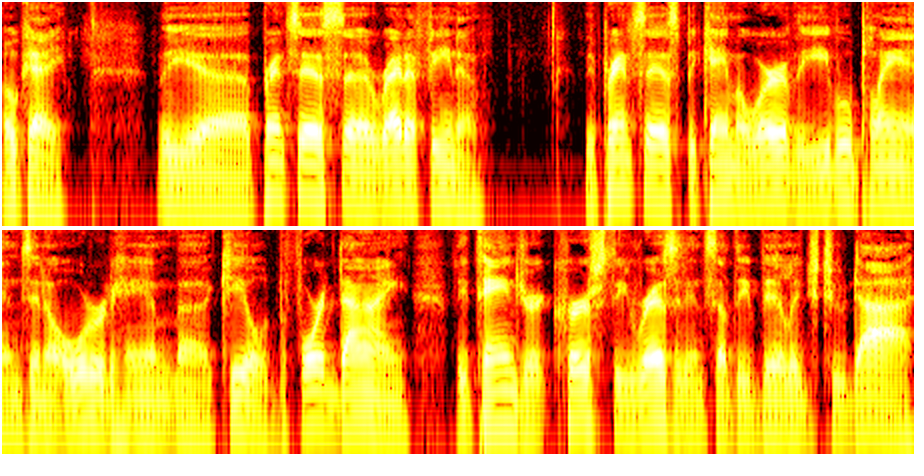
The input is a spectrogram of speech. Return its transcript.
Okay, the uh, Princess uh. The princess became aware of the evil plans and ordered him uh, killed. Before dying, the Tandric cursed the residents of the village to die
